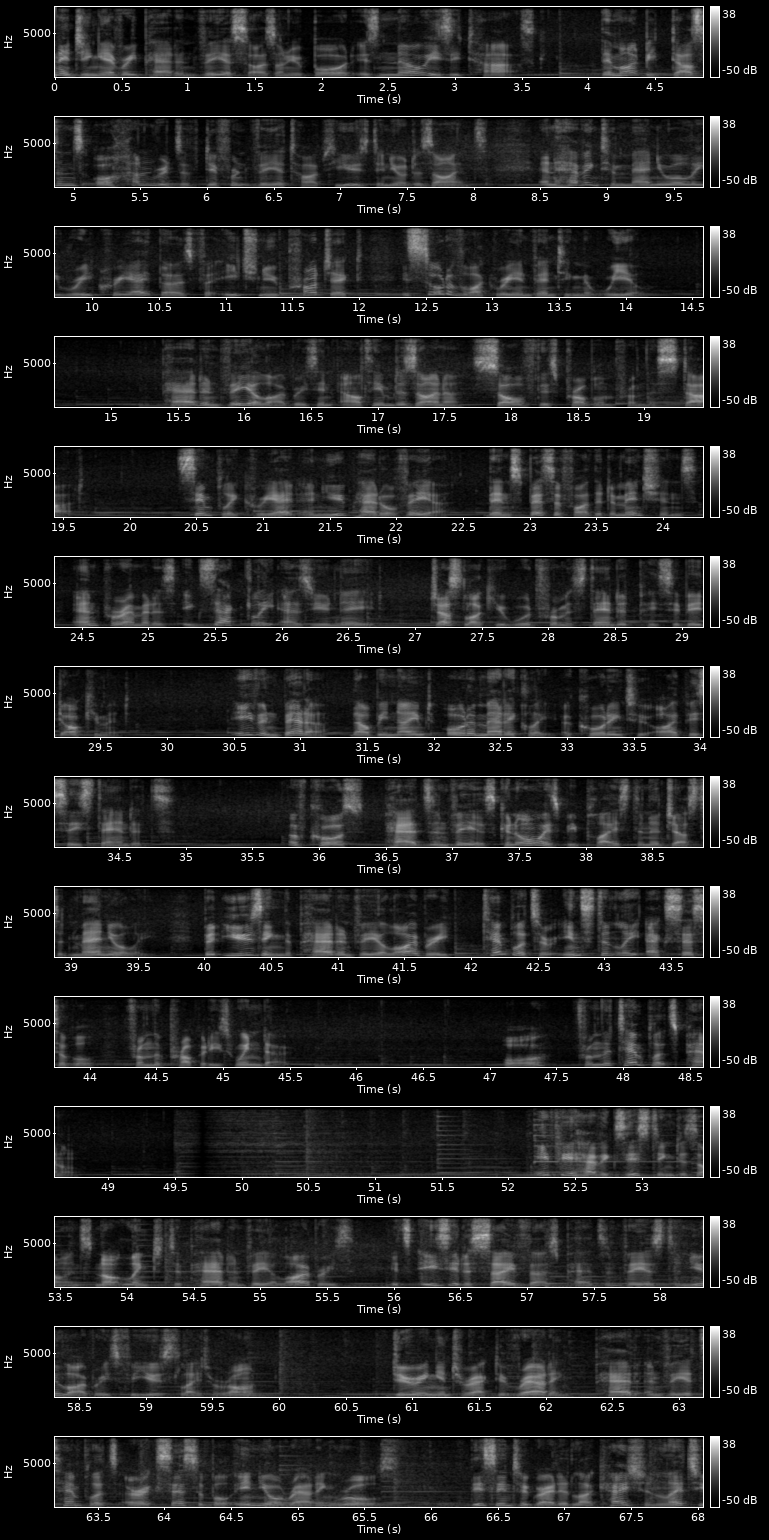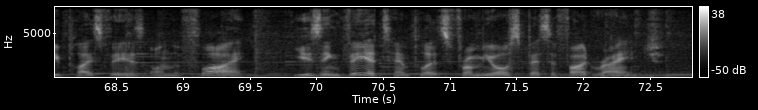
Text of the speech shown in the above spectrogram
Managing every pad and via size on your board is no easy task. There might be dozens or hundreds of different via types used in your designs, and having to manually recreate those for each new project is sort of like reinventing the wheel. Pad and via libraries in Altium Designer solve this problem from the start. Simply create a new pad or via, then specify the dimensions and parameters exactly as you need, just like you would from a standard PCB document. Even better, they'll be named automatically according to IPC standards. Of course, pads and vias can always be placed and adjusted manually, but using the pad and via library, templates are instantly accessible from the Properties window or from the Templates panel. If you have existing designs not linked to pad and via libraries, it's easy to save those pads and vias to new libraries for use later on. During interactive routing, pad and via templates are accessible in your routing rules. This integrated location lets you place vias on the fly using via templates from your specified range.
